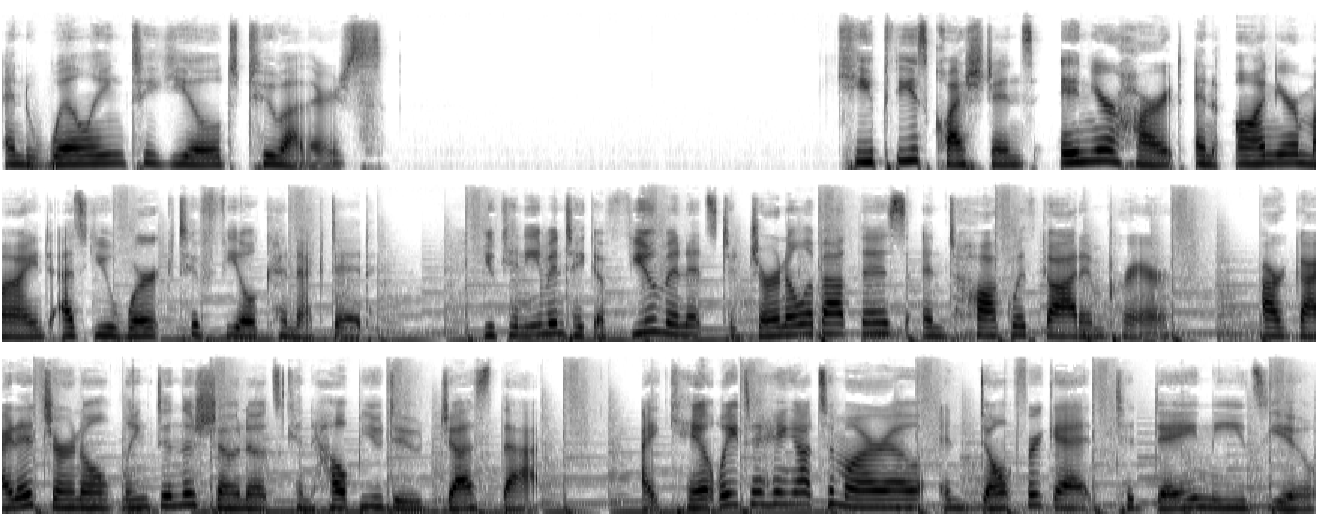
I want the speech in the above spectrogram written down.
and willing to yield to others? Keep these questions in your heart and on your mind as you work to feel connected. You can even take a few minutes to journal about this and talk with God in prayer. Our guided journal, linked in the show notes, can help you do just that. I can't wait to hang out tomorrow, and don't forget, today needs you.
